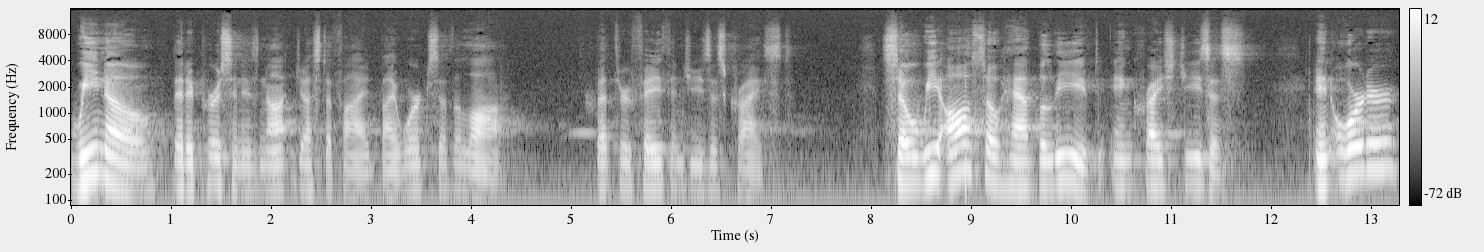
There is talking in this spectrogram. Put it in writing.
We know that a person is not justified by works of the law, but through faith in Jesus Christ. So we also have believed in Christ Jesus, in order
